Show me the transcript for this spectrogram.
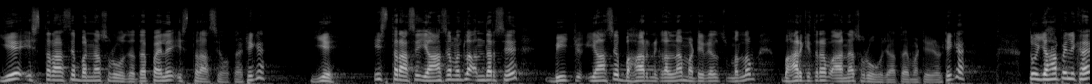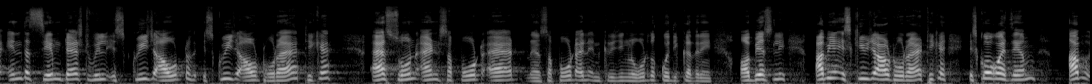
ये इस तरह से बनना शुरू हो जाता है, पहले इस तरह से होता है, ठीक है? ये। इस तरह से यहाँ से मतलब अंदर से बीच, यहाँ से बाहर निकलना मटेरियल मतलब बाहर की तरफ़ आना शुरू हो जाता है मटेरियल ठीक है? तो यहाँ पे लिखा है in the same test will squeeze out squeeze out हो रहा है, ठीक है? As shown and support at support and increasing load तो कोई दिक्कत नहीं। ऑब्वियसली अब ये स्क्वीज आउट हो रहा है, ठीक है? इसको कहते हैं हम, अब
